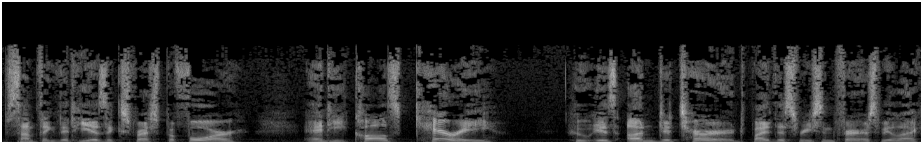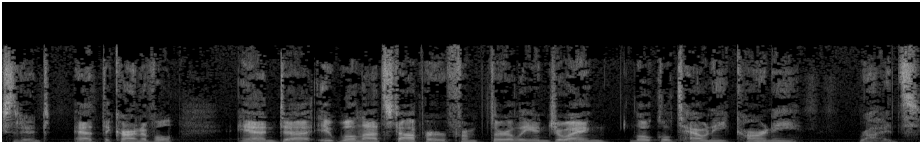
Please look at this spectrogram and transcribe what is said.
something that he has expressed before, and he calls Carrie, who is undeterred by this recent Ferris wheel accident at the carnival, and uh, it will not stop her from thoroughly enjoying local towny carny rides.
